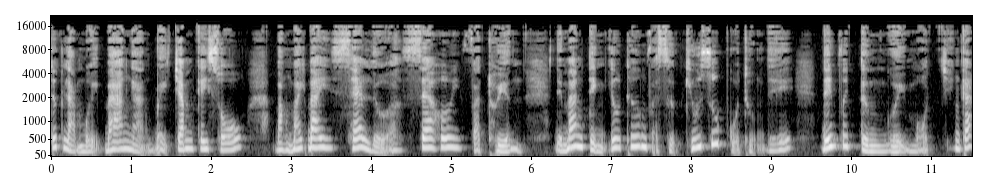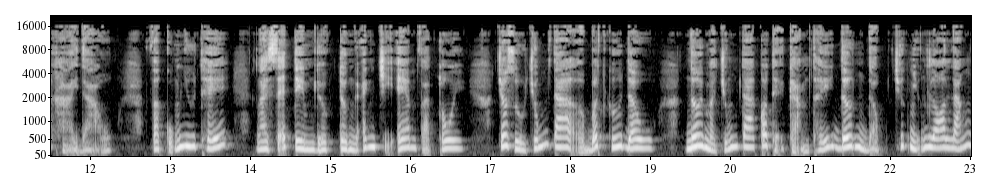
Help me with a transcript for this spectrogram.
tức là 13.700 cây số, bằng máy bay, xe lửa, xe hơi và thuyền để mang tình yêu thương và sự cứu giúp của Thượng Đế đến với từng người một trên các hải đảo. Và cũng như thế, Ngài sẽ tìm được từng anh chị em và tôi, cho dù chúng ta ở bất cứ đâu, nơi mà chúng ta có thể cảm thấy đơn độc trước những lo lắng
